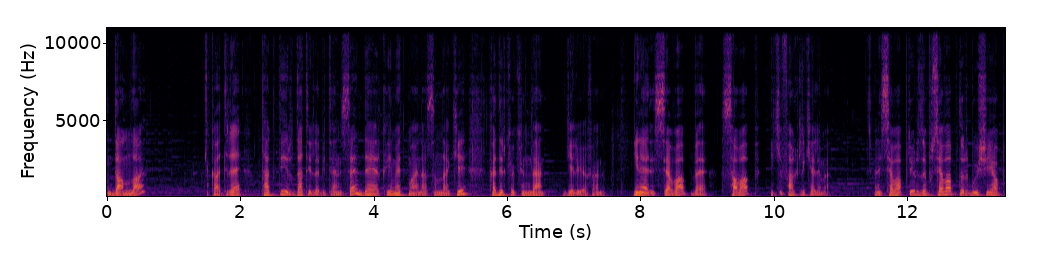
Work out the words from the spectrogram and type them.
damla, kadre takdir dat ile biten ise değer kıymet manasındaki kadir kökünden geliyor efendim. Yine sevap ve savap iki farklı kelime. Hani sevap diyoruz ya bu sevaptır bu işi yap.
